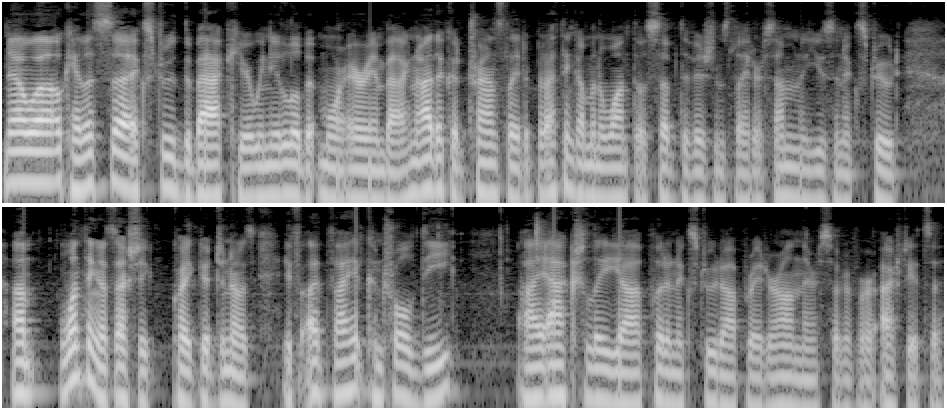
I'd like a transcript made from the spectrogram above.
Now, uh, okay, let's uh, extrude the back here. We need a little bit more area in back. Now, either could translate it, but I think I'm going to want those subdivisions later, so I'm going to use an extrude. Um, one thing that's actually quite good to know is if, if I hit Control D, I actually uh, put an extrude operator on there, sort of, or actually it's a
